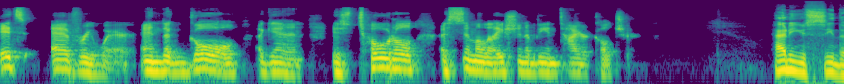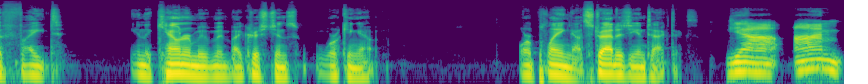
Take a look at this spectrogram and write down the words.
It's everywhere. And the goal, again, is total assimilation of the entire culture. How do you see the fight in the counter movement by Christians working out or playing out strategy and tactics? Yeah, I'm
